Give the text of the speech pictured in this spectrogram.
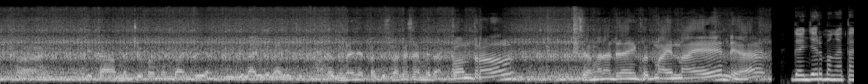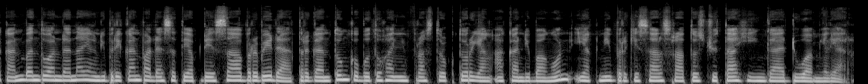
eh, kita mencoba membantu yang di wilayah-wilayah itu. Bangunannya bagus maka saya minta kontrol, jangan ada yang ikut main-main ya. Ganjar mengatakan bantuan dana yang diberikan pada setiap desa berbeda tergantung kebutuhan infrastruktur yang akan dibangun yakni berkisar 100 juta hingga 2 miliar.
